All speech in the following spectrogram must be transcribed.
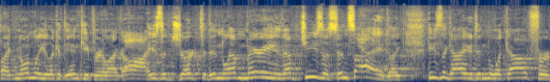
Like normally you look at the innkeeper and you're like, oh, he's the jerk that didn't let Mary have Jesus inside. Like he's the guy who didn't look out for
